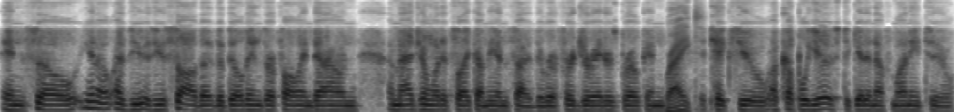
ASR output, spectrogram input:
And so, you know, as you as you saw, the, the buildings are falling down. Imagine what it's like on the inside. The refrigerator's broken. Right. It takes you a couple years to get enough money to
